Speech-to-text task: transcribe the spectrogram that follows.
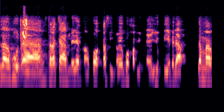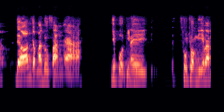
เลิกพูดอ่าสถานการณ์ในเรื่องของพวกกราฟิกและพวกคอมิกในยุคนี้ไปแล้วแล้วมาย้อนกลับมาดูฝั่งอ่า ญี่ปุ่นในช่วงช่วงนี้บ้าง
